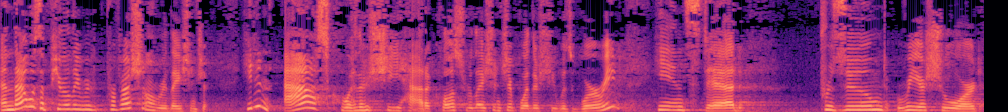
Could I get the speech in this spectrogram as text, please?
and that was a purely re- professional relationship. He didn't ask whether she had a close relationship, whether she was worried. He instead presumed, reassured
